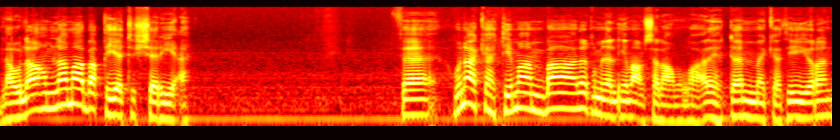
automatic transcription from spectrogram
لولاهم لما بقيت الشريعة. فهناك اهتمام بالغ من الإمام سلام الله عليه اهتم كثيرا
